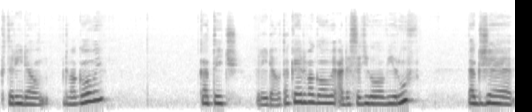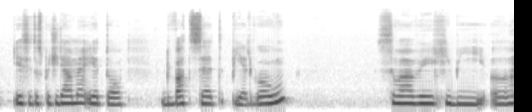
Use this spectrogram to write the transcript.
který dal dva góly, Katič, který dal také dva góly a 10 gólový Roof, takže jestli to spočítáme, je to 25 gólů. Slávy chybí uh,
